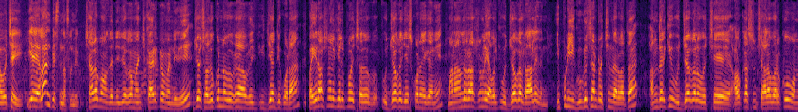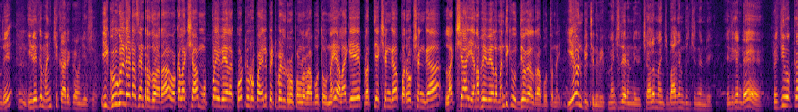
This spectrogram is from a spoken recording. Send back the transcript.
వచ్చాయి. ఎలా అనిపిస్తుంది అసలు మీకు? చాలా బాగుందండి. ఇది ఒక మంచి కార్యక్రమం అండి ఇది. చదువుకున్న ఒక వి- విద్యార్థి కూడా పై రాష్ట్రాలకు వెళ్ళిపోయి చదువు ఉద్యోగాలు చేసుకోవడమే కానీ మన ఆంధ్ర రాష్ట్రంలో ఎవరికి ఉద్యోగాలు రాలేదండి. ఇప్పుడు ఈ గూగుల్ సెంటర్ వచ్చిన తర్వాత అందరికీ ఉద్యోగాలు వచ్చే అవకాశం చాలా వరకు ఉంది. ఇదైతే మంచి కార్యక్రమం చేశారు. ఈ గూగుల్ డేటా సెంటర్ ద్వారా ఒక లక్ష ముప్పై వేల కోట్ల రూపాయలు పెట్టుబడుల రూపంలో రాబోతున్నాయి. అలాగే ప్రత్యక్షంగా పరోక్షంగా లక్ష ఎనభై వేల మందికి ఉద్యోగాలు రాబోతున్నాయి. ఏమనిపించింది మీకు? మంచిదేనండి. ఇది చాలా మంచి బాగా అనిపించిందండి. ఎందుకంటే ప్రతి ఒక్క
